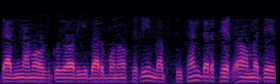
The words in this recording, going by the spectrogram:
در نمازگذاری بر منافقین مبسوطن در فقه آمده.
